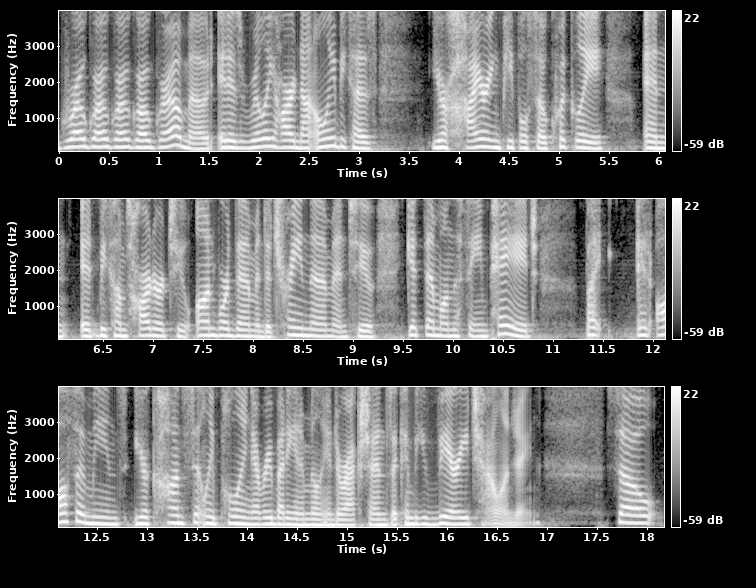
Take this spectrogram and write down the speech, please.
grow, grow, grow, grow, grow mode, it is really hard, not only because you're hiring people so quickly and it becomes harder to onboard them and to train them and to get them on the same page, but it also means you're constantly pulling everybody in a million directions. It can be very challenging. So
